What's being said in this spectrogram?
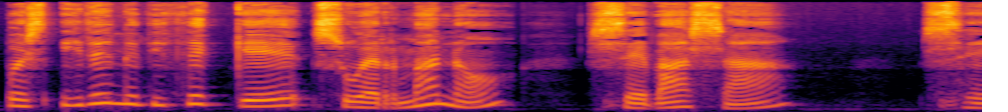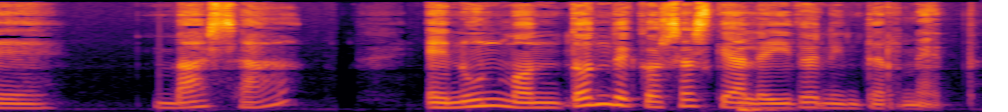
pues Irene dice que su hermano se basa, se basa en un montón de cosas que ha leído en Internet.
